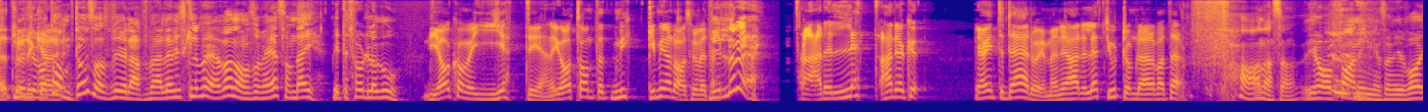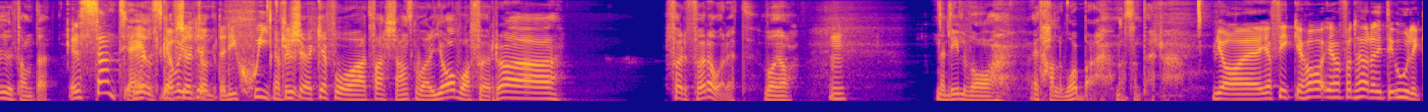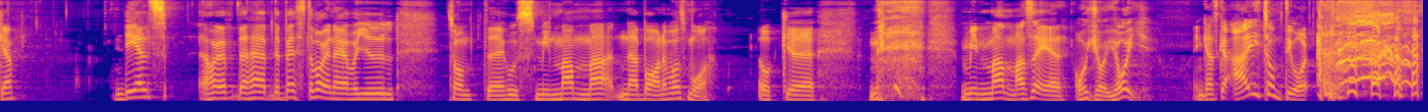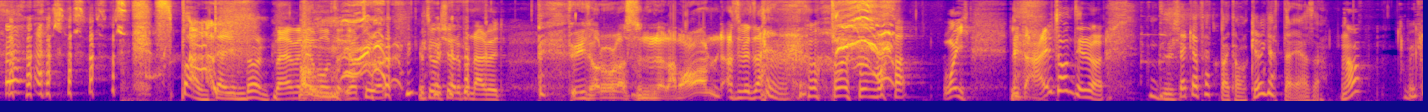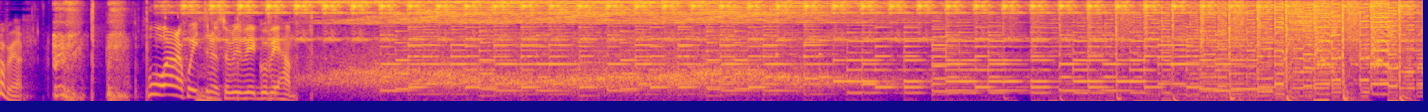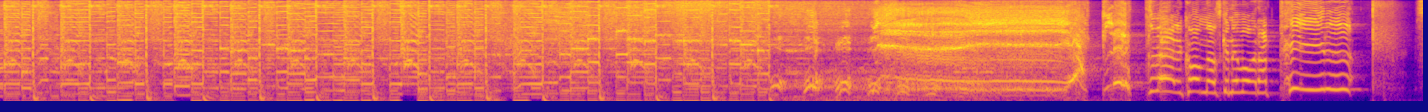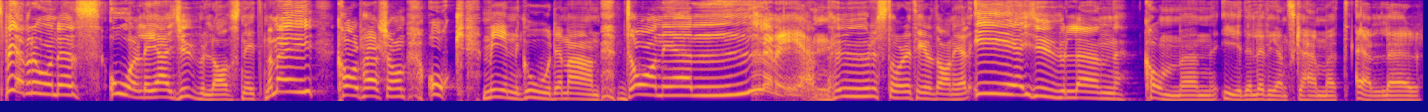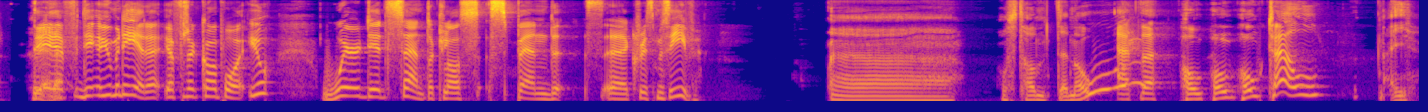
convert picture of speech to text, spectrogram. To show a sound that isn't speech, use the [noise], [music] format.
Jag tror Vill du vara kan... tomte hos oss på julafton? Eller vi skulle behöva någon som är som dig. Lite full och god. Jag kommer jättegärna. Jag har tomtat mycket mina dagar, ska du veta. Vill du det? Jag hade lätt... Hade jag, ku- jag är inte där då, men jag hade lätt gjort det om det hade varit där. Fan alltså. Vi har fan ingen som vill vara jultomte. Är det sant? Jag Jag- älskar jag att vara jultomte. Det är Jag skitkul. försöker få att farsan ska vara. Jag var förra... För förra året var jag. Mm. När Lill var ett halvår bara. Något sånt där. jag. Jag, jag, fick, jag, har, jag har fått höra lite olika. Dels har jag, det, här, det bästa var ju när jag var jultomte hos min mamma när barnen var små. Och eh, [laughs] min mamma säger oj, oj, oj. En ganska arg tomte i år. [laughs] Sparka in dörren. Nej, men det var så, jag, tror jag, jag tror jag körde på nerv ut. Fyra några snälla barn! Alltså, vet du, [laughs] Oj, lite arg tomte idag. Du käkar pepparkakor och göttar dig alltså. Ja, det är klart vi gör. På den här skiten nu så vill vi, går vi hem. Hjärtligt välkomna ska ni vara till Spelberoendes årliga julavsnitt med mig, Karl Persson och min gode man Daniel Levén. Hur står det till Daniel? Är julen kommen i det Levenska hemmet eller? Det är, det, jo, men det är det. Jag försöker komma på. Jo. Where did Santa Claus spend eh, Christmas Eve? Uh, hos tomtemor? At the Ho Ho Hotel. Nej.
